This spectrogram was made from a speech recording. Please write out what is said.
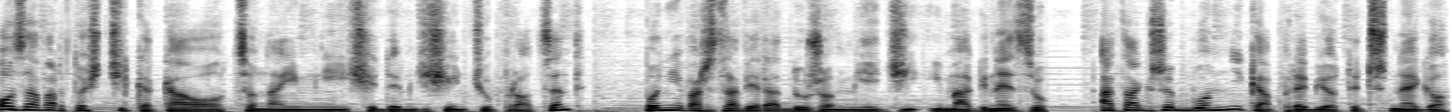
o zawartości kakao co najmniej 70%, ponieważ zawiera dużo miedzi i magnezu, a także błonnika prebiotycznego,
